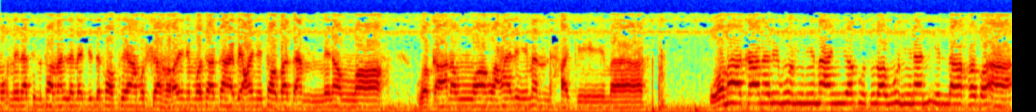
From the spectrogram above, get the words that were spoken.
مؤمنة فمن لم يجد فصيام الشهرين متتابعين توبة من الله. وكان الله عليما حكيما. وما كان لمؤمن أن يقتل مؤمنا إلا خطأ.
